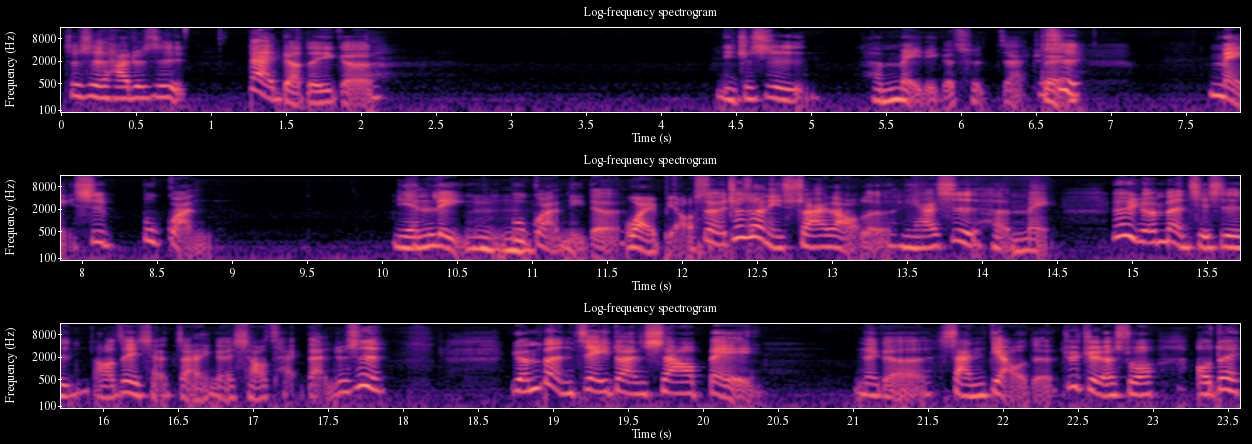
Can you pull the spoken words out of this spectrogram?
就是她就是代表的一个你就是很美的一个存在，就是美是不管年龄，嗯嗯不管你的外表对，就算你衰老了，你还是很美。因为原本其实，然后这里想讲一个小彩蛋，就是原本这一段是要被那个删掉的，就觉得说，哦，对，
